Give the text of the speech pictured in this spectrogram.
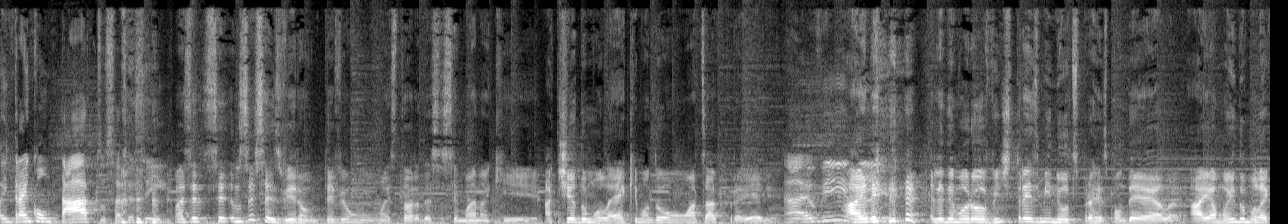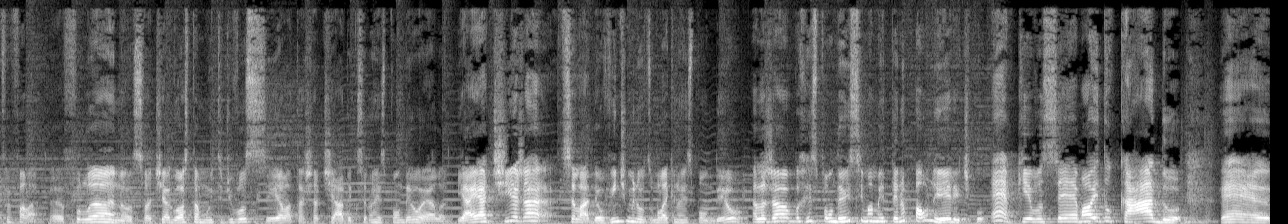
entrar em contato, sabe assim? Mas cê- cê- eu não sei se vocês viram, teve um- uma história dessa semana que a tia do moleque mandou um WhatsApp pra ele. ah, eu vi. Aí vi. ele, ele demorou 23 minutos pra responder ela. Aí a mãe do moleque foi falar: "É, Fulano, sua tia gosta muito de você, ela tá chateada que você não respondeu ela. E aí a tia já, sei lá, deu 20 minutos, o moleque não respondeu. Ela já respondeu em cima, metendo pau nele. Tipo, é, porque você é mal educado. É,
